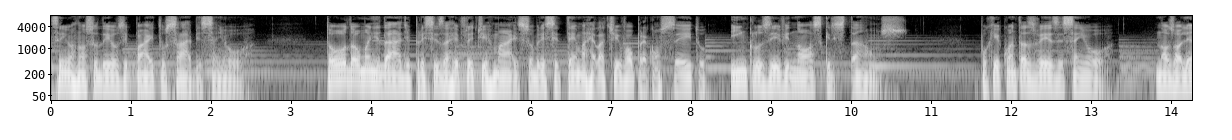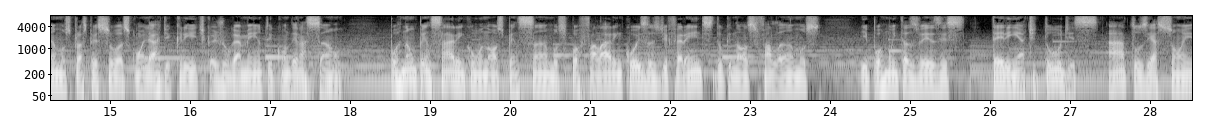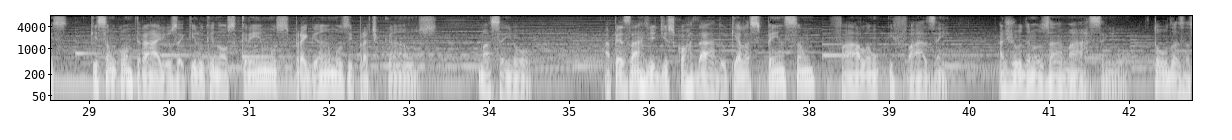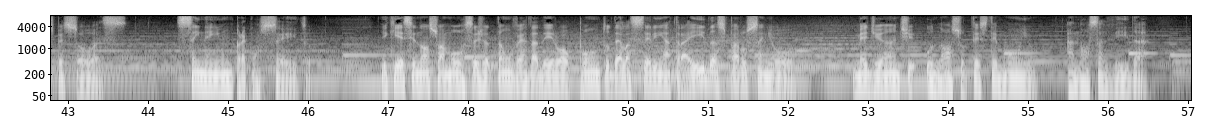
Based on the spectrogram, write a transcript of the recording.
Senhor nosso Deus e Pai, tu sabes, Senhor. Toda a humanidade precisa refletir mais sobre esse tema relativo ao preconceito, inclusive nós cristãos. Porque quantas vezes, Senhor, nós olhamos para as pessoas com olhar de crítica, julgamento e condenação, por não pensarem como nós pensamos, por falarem coisas diferentes do que nós falamos e por muitas vezes terem atitudes, atos e ações que são contrários àquilo que nós cremos, pregamos e praticamos. Mas, Senhor, apesar de discordar do que elas pensam, falam e fazem, ajuda-nos a amar, Senhor, todas as pessoas, sem nenhum preconceito. E que esse nosso amor seja tão verdadeiro ao ponto delas serem atraídas para o Senhor, mediante o nosso testemunho, a nossa vida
